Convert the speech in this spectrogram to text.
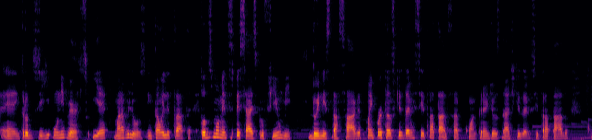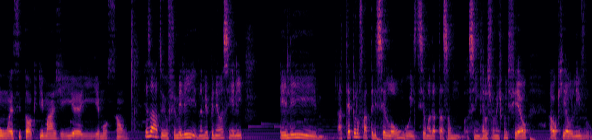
é introduzir o universo, e é maravilhoso. Então ele trata todos os momentos especiais para o filme do início da saga com a importância que eles devem ser tratados, sabe? Com a grandiosidade que eles devem ser tratados, com esse toque de magia e emoção. Exato, e o filme, ele, na minha opinião, assim, ele. Ele. Até pelo fato dele ser longo e ser uma adaptação, assim, relativamente muito fiel ao que é o livro,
